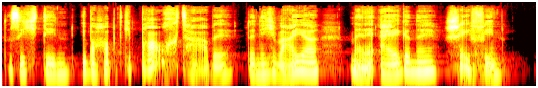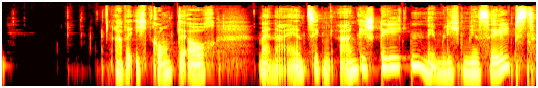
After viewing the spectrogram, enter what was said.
dass ich den überhaupt gebraucht habe. Denn ich war ja meine eigene Chefin. Aber ich konnte auch meiner einzigen Angestellten, nämlich mir selbst,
